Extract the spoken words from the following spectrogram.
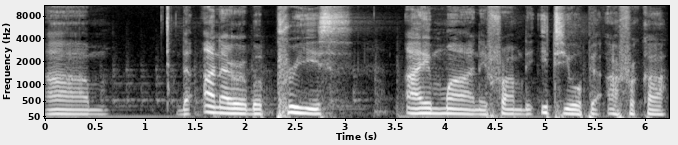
um, the honorable priest Imani from the Ethiopia Africa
